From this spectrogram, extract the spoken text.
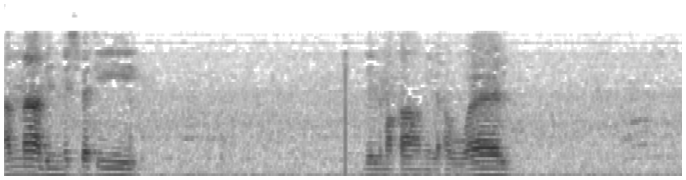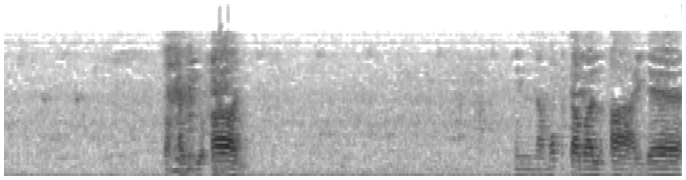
أما بالنسبة للمقام الأول فقد يقال إن مقتضى القاعدة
